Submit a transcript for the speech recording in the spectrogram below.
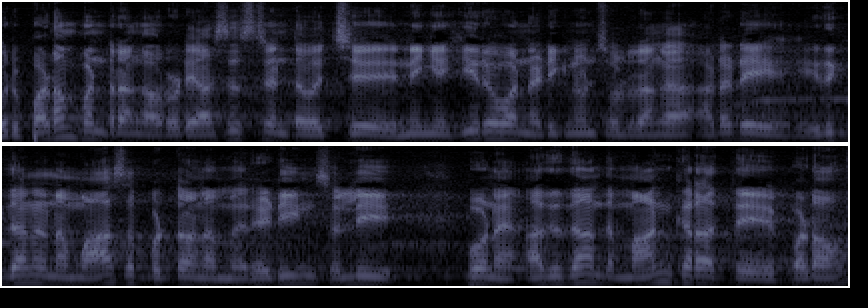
ஒரு படம் பண்ணுறாங்க அவருடைய அசிஸ்டண்ட்டை வச்சு நீங்கள் ஹீரோவாக நடிக்கணும்னு சொல்கிறாங்க அடடே இதுக்கு தானே நம்ம ஆசைப்பட்டோம் நம்ம ரெடின்னு சொல்லி போனேன். அதுதான் அந்த மான் கராத்தே படம்.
